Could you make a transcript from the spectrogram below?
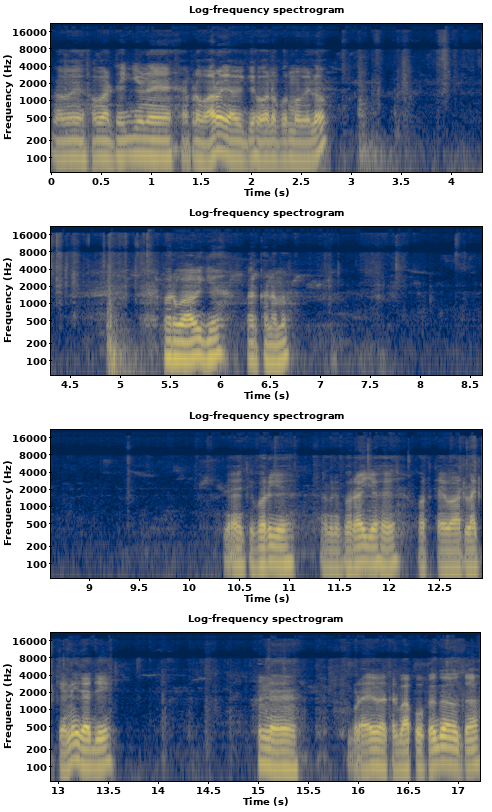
હવે સવાર થઈ ગયું ને આપણો વારો આવી ગયો હવાનાપુરમાં વહેલો. ભરવા આવી ગયા કારખાનામાં. અહીંથી ભરીએ આપણે ભરાઈ જશે ભરતા વાર લાગી નહીં જાજી. અને આપણે આવ્યા ત્યારે બાપુ ભેગા હતા.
